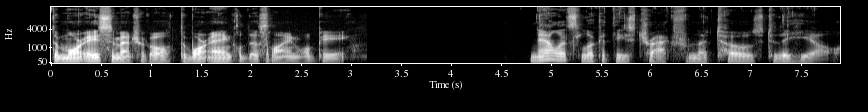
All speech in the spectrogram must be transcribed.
The more asymmetrical, the more angled this line will be. Now let's look at these tracks from the toes to the heel.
